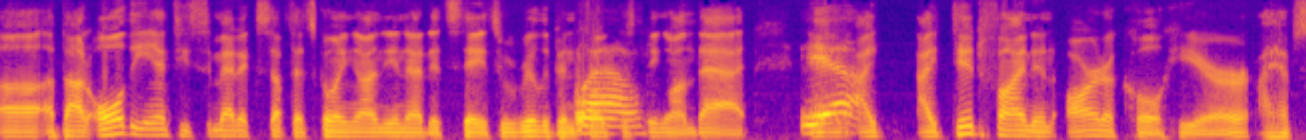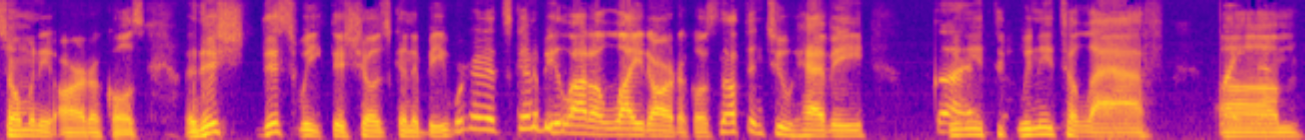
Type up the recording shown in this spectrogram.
uh, about all the anti-Semitic stuff that's going on in the United States. We've really been Wow. focusing on that. And Yeah. I I did find an article here. I have so many articles. This this week this show is going to be we're going it's going to be a lot of light articles. Nothing too heavy. We Good. need to, we need to laugh. Up. Um,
